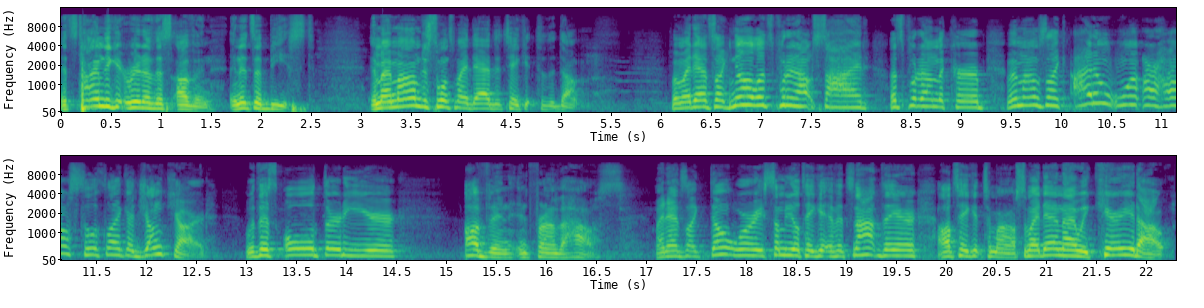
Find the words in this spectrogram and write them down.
it's time to get rid of this oven, and it's a beast. And my mom just wants my dad to take it to the dump. But my dad's like, no, let's put it outside. Let's put it on the curb. My mom's like, I don't want our house to look like a junkyard with this old 30 year oven in front of the house. My dad's like, don't worry, somebody will take it. If it's not there, I'll take it tomorrow. So my dad and I, we carry it out.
